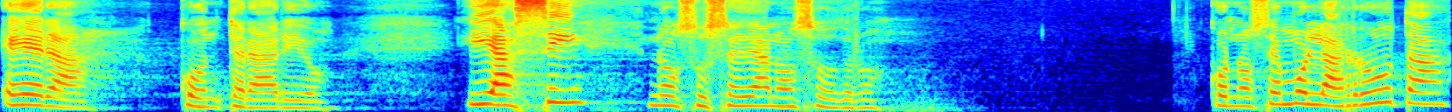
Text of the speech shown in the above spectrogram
era contrario. Y así nos sucede a nosotros. Conocemos la ruta,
